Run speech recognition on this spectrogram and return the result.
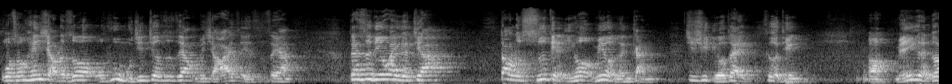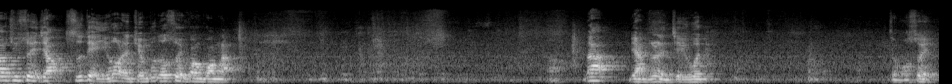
我从很小的时候，我父母亲就是这样，我们小孩子也是这样。但是另外一个家，到了十点以后，没有人敢继续留在客厅，啊，每一个人都要去睡觉。十点以后呢，全部都睡光光了。啊，那两个人结婚怎么睡？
